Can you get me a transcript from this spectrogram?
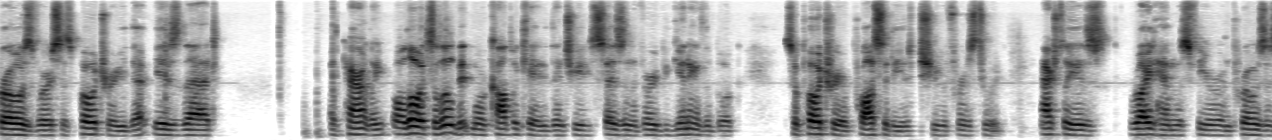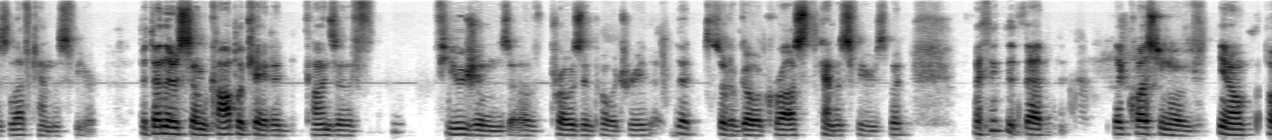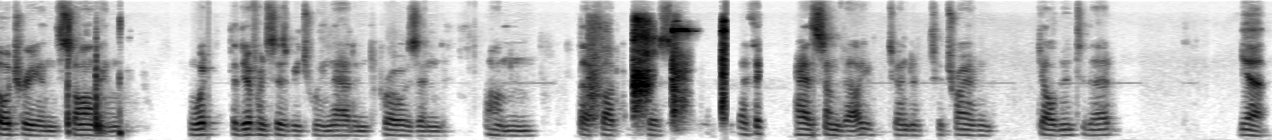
prose versus poetry, that is that apparently, although it's a little bit more complicated than she says in the very beginning of the book, so poetry or prosody, as she refers to it, actually is right hemisphere and prose is left hemisphere. But then there's some complicated kinds of fusions of prose and poetry that, that sort of go across hemispheres. But I think that that, that question of, you know, poetry and song and what the difference is between that and prose and um, that thought process, I think has some value to, under, to try and delve into that. Yeah.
